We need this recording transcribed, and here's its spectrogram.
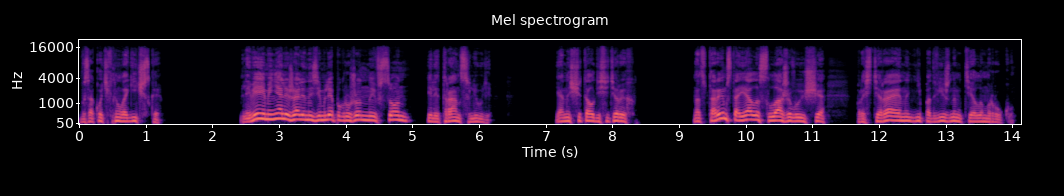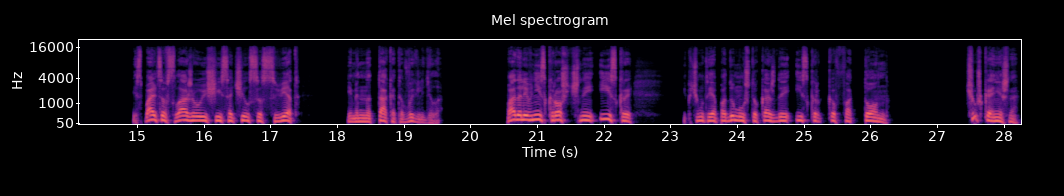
высокотехнологическое. Левее меня лежали на земле погруженные в сон или транс люди. Я насчитал десятерых. Над вторым стояла слаживающая, простирая над неподвижным телом руку. Из пальцев слаживающей сочился свет. Именно так это выглядело. Падали вниз крошечные искры, и почему-то я подумал, что каждая искорка — фотон. Чушь, конечно,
